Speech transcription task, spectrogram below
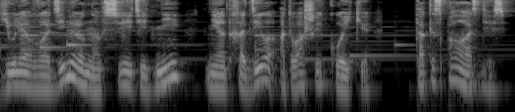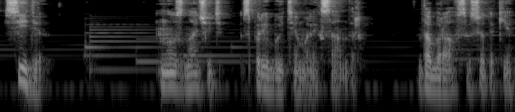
Юлия Владимировна все эти дни не отходила от вашей койки, так и спала здесь, сидя. Ну, значит, с прибытием, Александр. Добрался все-таки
